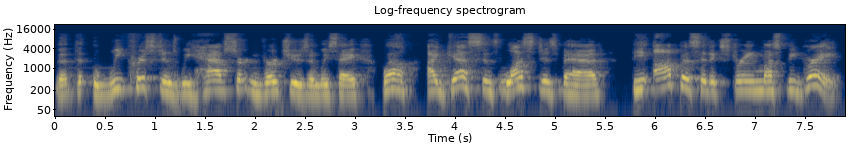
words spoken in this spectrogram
that the, we Christians, we have certain virtues and we say, well, I guess since lust is bad, the opposite extreme must be great.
